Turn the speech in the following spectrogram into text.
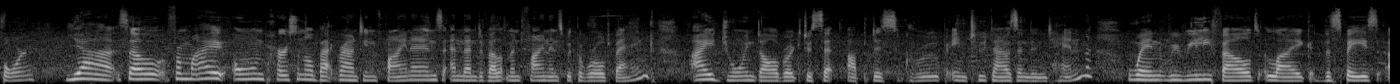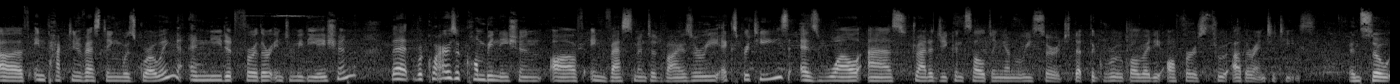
born? Yeah, so from my own personal background in finance and then development finance with the World Bank, I joined Dalberg to set up this group in 2010 when we really felt like the space of impact investing was growing and needed further intermediation that requires a combination of investment advisory expertise as well as strategy consulting and research that the group already offers through other entities. And so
